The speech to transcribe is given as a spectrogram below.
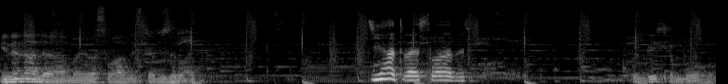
І не треба мою сладость обзивати. Я твоя сладость. Побійся Богу.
